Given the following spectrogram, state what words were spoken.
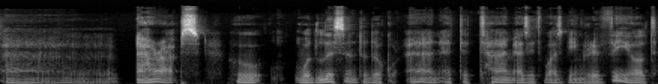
uh, Arabs who would listen to the Quran at the time as it was being revealed,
